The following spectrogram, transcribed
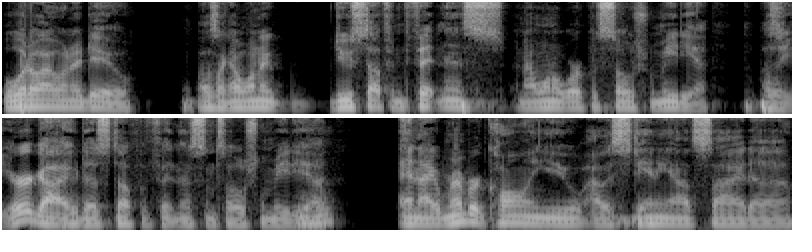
well, what do I want to do? I was like, I want to do stuff in fitness and I want to work with social media. I was like, you're a guy who does stuff with fitness and social media. Mhm. And I remember calling you. I was standing outside uh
